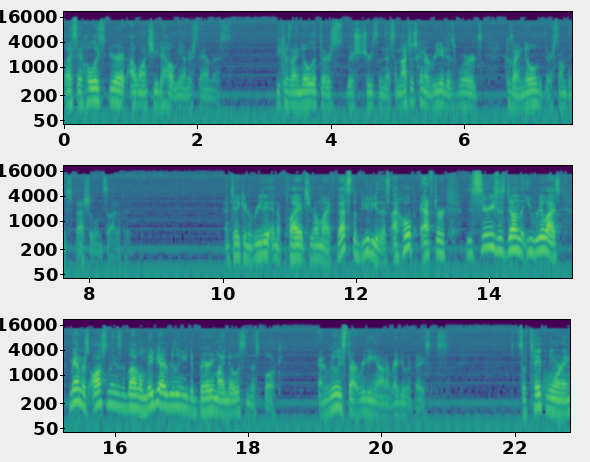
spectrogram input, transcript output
But I say, Holy Spirit, I want you to help me understand this. Because I know that there's, there's truth in this. I'm not just going to read it as words, because I know that there's something special inside of it. And take and read it and apply it to your own life. That's the beauty of this. I hope after this series is done that you realize, man, there's awesome things in the Bible. Maybe I really need to bury my nose in this book and really start reading it on a regular basis. So take warning.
